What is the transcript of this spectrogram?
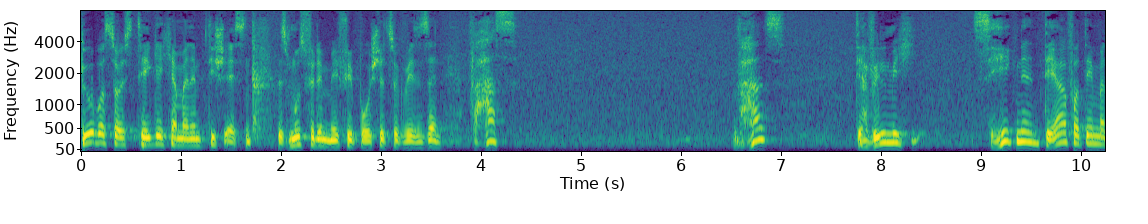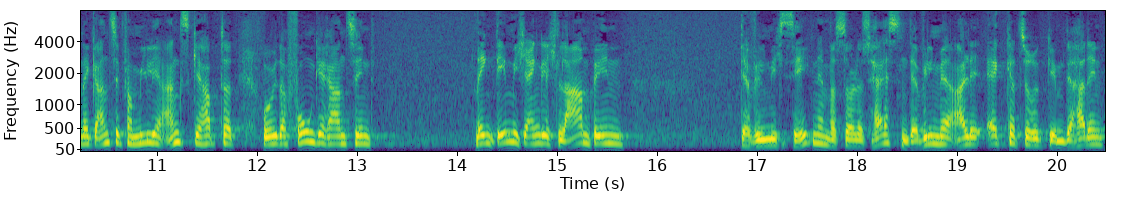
Du aber sollst täglich an meinem Tisch essen. Das muss für den Mephibosheth so gewesen sein. Was? Was? Der will mich segnen, der, vor dem meine ganze Familie Angst gehabt hat, wo wir davon gerannt sind, wegen dem ich eigentlich lahm bin, der will mich segnen, was soll das heißen? Der will mir alle Äcker zurückgeben. Der hat ihn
